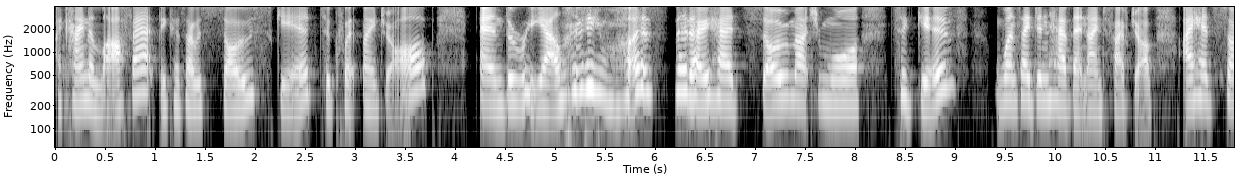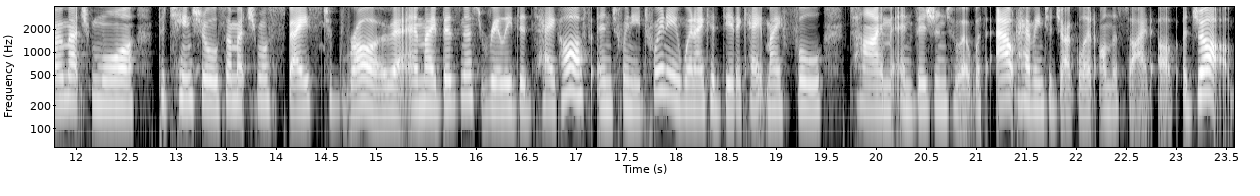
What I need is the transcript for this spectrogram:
I kind of laugh at because I was so scared to quit my job. And the reality was that I had so much more to give once I didn't have that nine to five job, I had so much more potential, so much more space to grow. And my business really did take off in 2020 when I could dedicate my full time and vision to it without having to juggle it on the side of a job.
